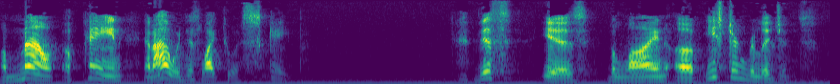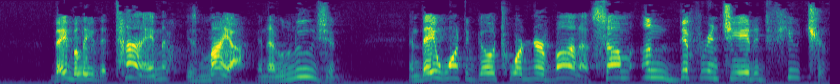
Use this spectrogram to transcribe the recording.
amount of pain and I would just like to escape. This is the line of Eastern religions. They believe that time is Maya, an illusion, and they want to go toward nirvana, some undifferentiated future,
